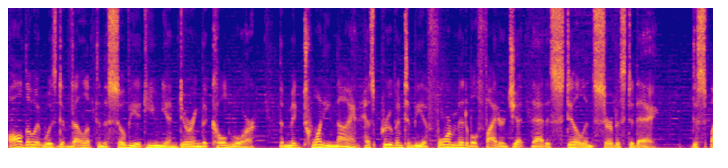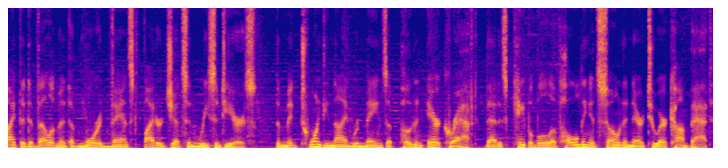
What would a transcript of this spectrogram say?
Although it was developed in the Soviet Union during the Cold War, the MiG-29 has proven to be a formidable fighter jet that is still in service today. Despite the development of more advanced fighter jets in recent years, the MiG-29 remains a potent aircraft that is capable of holding its own in air-to-air combat.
